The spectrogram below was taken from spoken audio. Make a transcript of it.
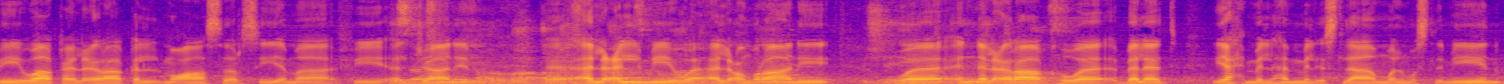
بواقع العراق المعاصر سيما في الجانب العلمي والعمراني. وإن العراق هو بلد يحمل هم الإسلام والمسلمين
